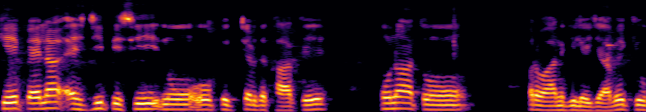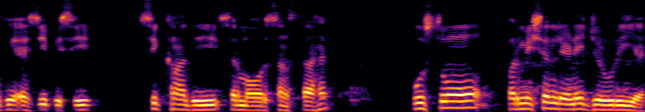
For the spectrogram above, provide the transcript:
ਕਿ ਪਹਿਲਾਂ ਐਸਜੀਪੀਸੀ ਨੂੰ ਉਹ ਪਿਕਚਰ ਦਿਖਾ ਕੇ ਉਹਨਾਂ ਤੋਂ ਪ੍ਰਵਾਨਗੀ ਲਈ ਜਾਵੇ, ਕਿਉਂਕਿ ਐਸਜੀਪੀਸੀ ਸਿੱਖਾਂ ਦੀ ਸਰਮੌਰ ਸੰਸਥਾ ਹੈ। ਉਸ ਤੋਂ ਪਰਮਿਸ਼ਨ ਲੈਣੀ ਜ਼ਰੂਰੀ ਹੈ।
